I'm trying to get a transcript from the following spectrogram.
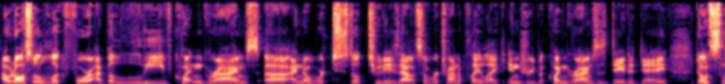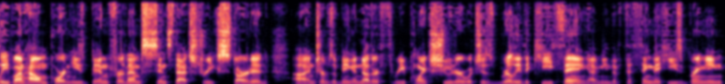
I would also look for, I believe, Quentin Grimes. I know we're still two days out, so we're trying to play like injury, but Quentin Grimes is day to day. Don't sleep on how important he's been for them since that streak started in terms of being another three point shooter, which is really the key thing. I mean, the, the thing that he's bringing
